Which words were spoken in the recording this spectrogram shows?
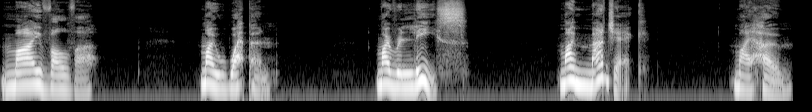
My vulva. My weapon. My release. My magic. My home.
